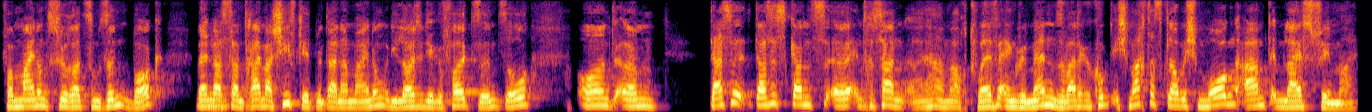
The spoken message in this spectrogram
vom Meinungsführer zum Sündenbock, wenn mhm. das dann dreimal schief geht mit deiner Meinung und die Leute dir gefolgt sind, so. Und ähm, das, das ist ganz äh, interessant. Äh, haben wir auch 12 Angry Men und so weiter geguckt. Ich mache das, glaube ich, morgen Abend im Livestream mal.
